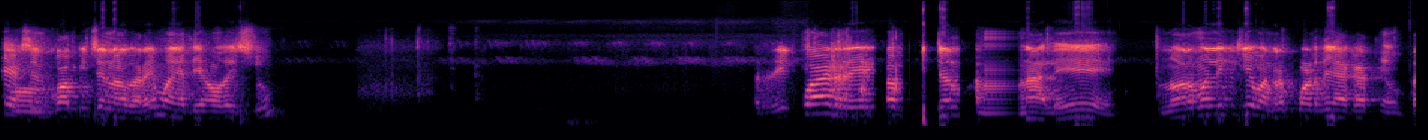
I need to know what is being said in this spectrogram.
एकछिन कपी चाहिँ नगर है म यहाँ देखाउँदैछु रिक्वायर्ड रेट अफ रिटर्न भन्नाले नर्मली के भनेर पढ्दै आएका थियौँ त?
